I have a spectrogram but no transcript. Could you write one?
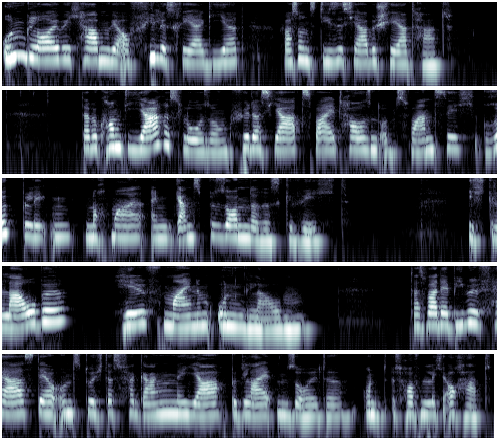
Ungläubig haben wir auf vieles reagiert, was uns dieses Jahr beschert hat. Da bekommt die Jahreslosung für das Jahr 2020 rückblickend nochmal ein ganz besonderes Gewicht. Ich glaube, hilf meinem Unglauben. Das war der Bibelvers, der uns durch das vergangene Jahr begleiten sollte und es hoffentlich auch hat.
